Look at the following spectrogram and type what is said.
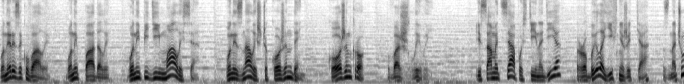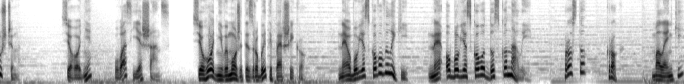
Вони ризикували, вони падали, вони підіймалися. Вони знали, що кожен день, кожен крок важливий. І саме ця постійна дія робила їхнє життя значущим. Сьогодні у вас є шанс. Сьогодні ви можете зробити перший крок. Не обов'язково великий, не обов'язково досконалий. Просто крок. Маленький,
